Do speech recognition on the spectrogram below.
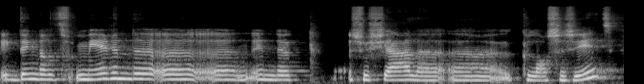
Ik denk dat het meer in de, uh, in de sociale uh, klasse zit.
